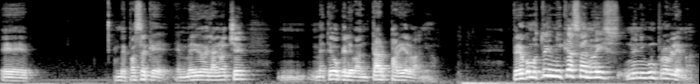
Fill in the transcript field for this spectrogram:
eh, me pasa que en medio de la noche mm, me tengo que levantar para ir al baño. Pero como estoy en mi casa no, no hay ningún problema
